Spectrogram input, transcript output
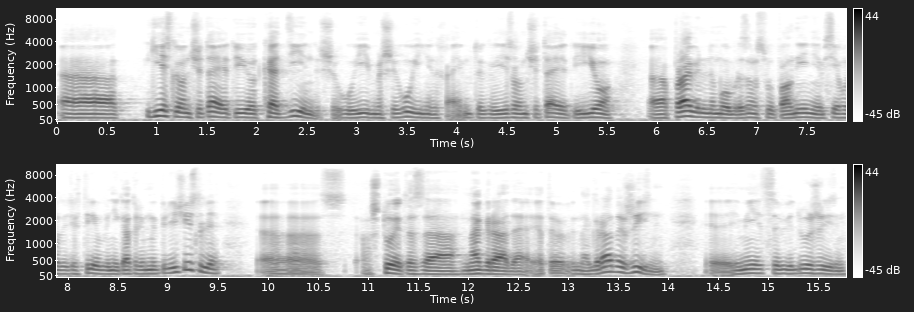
если он читает ее кадин, шигуи, шигуининхайм, то если он читает ее э, правильным образом, с выполнением всех вот этих требований, которые мы перечислили, э, что это за награда? Это награда жизнь, имеется в виду жизнь.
